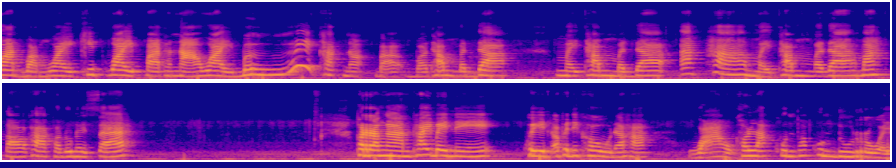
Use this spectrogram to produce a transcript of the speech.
วาดหวังไวคิดไวปรารถนาไวเบื้อคักเนาะบ่บ่ธรรมดา ไม่ธรรมดาอะฮะไม่ธรรมดา มา ต่อค่ะ ขอดูหน่อยแซะพลังงานไพ่ใบนี้ Queen of Pentacles นะคะ ว้าว เขารักคุณเพราะคุณดูรวย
